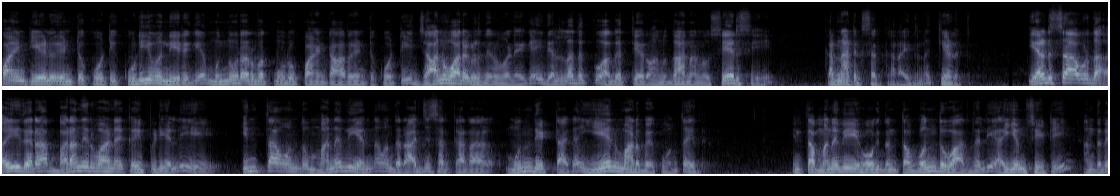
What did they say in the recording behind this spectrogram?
ಪಾಯಿಂಟ್ ಏಳು ಎಂಟು ಕೋಟಿ ಕುಡಿಯುವ ನೀರಿಗೆ ಮುನ್ನೂರ ಅರವತ್ತ್ಮೂರು ಪಾಯಿಂಟ್ ಆರು ಎಂಟು ಕೋಟಿ ಜಾನುವಾರುಗಳ ನಿರ್ವಹಣೆಗೆ ಇದೆಲ್ಲದಕ್ಕೂ ಅಗತ್ಯ ಇರೋ ಅನುದಾನವನ್ನು ಸೇರಿಸಿ ಕರ್ನಾಟಕ ಸರ್ಕಾರ ಇದನ್ನು ಕೇಳಿತು ಎರಡು ಸಾವಿರದ ಐದರ ಬರ ನಿರ್ವಹಣೆ ಕೈಪಿಡಿಯಲ್ಲಿ ಇಂಥ ಒಂದು ಮನವಿಯನ್ನು ಒಂದು ರಾಜ್ಯ ಸರ್ಕಾರ ಮುಂದಿಟ್ಟಾಗ ಏನು ಮಾಡಬೇಕು ಅಂತ ಇದೆ. ಇಂಥ ಮನವಿ ಹೋಗಿದಂಥ ಒಂದು ವಾರದಲ್ಲಿ ಐ ಎಂ ಸಿ ಟಿ, ಅಂದರೆ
